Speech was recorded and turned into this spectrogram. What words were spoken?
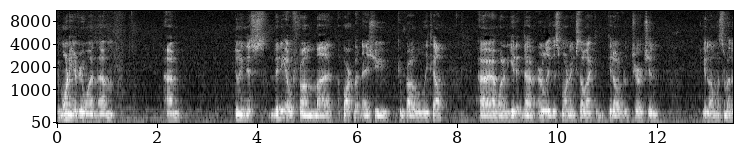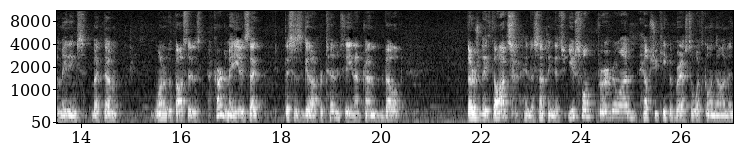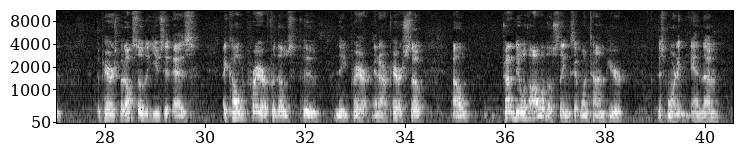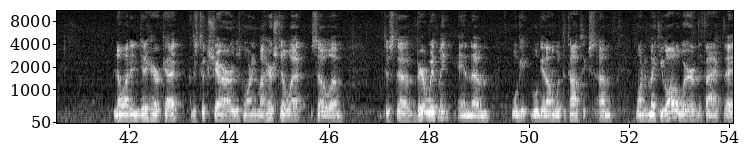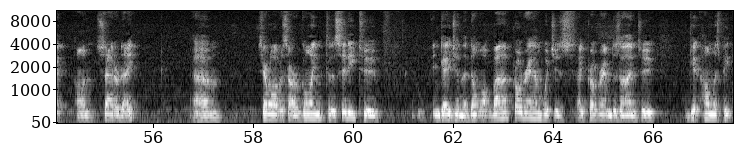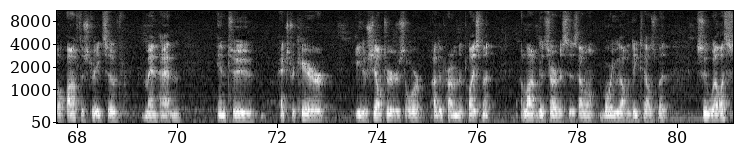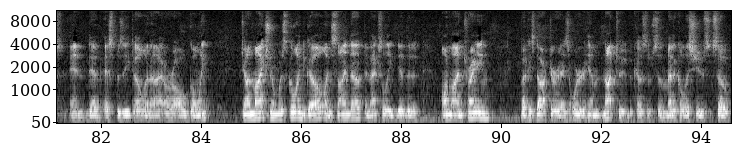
Good morning, everyone. Um, I'm doing this video from my apartment, as you can probably tell. Uh, I wanted to get it done early this morning so I could get over to the church and get on with some other meetings. But um, one of the thoughts that has occurred to me is that this is a good opportunity, and I'm trying to develop Thursday thoughts into something that's useful for everyone, helps you keep abreast of what's going on in the parish, but also to use it as a call to prayer for those who need prayer in our parish. So I'll try to deal with all of those things at one time here this morning. And um, no, I didn't get a haircut. I just took a shower this morning. My hair's still wet, so um, just uh, bear with me, and um, we'll get we'll get on with the topics. Um, wanted to make you all aware of the fact that on Saturday, um, Several of us are going to the city to engage in the Don't Walk By program, which is a program designed to get homeless people off the streets of Manhattan into extra care, either shelters or other permanent placement. A lot of good services. I won't bore you with all the details, but Sue Willis and Deb Esposito and I are all going. John Meichner was going to go and signed up and actually did the online training, but his doctor has ordered him not to because of some medical issues. So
